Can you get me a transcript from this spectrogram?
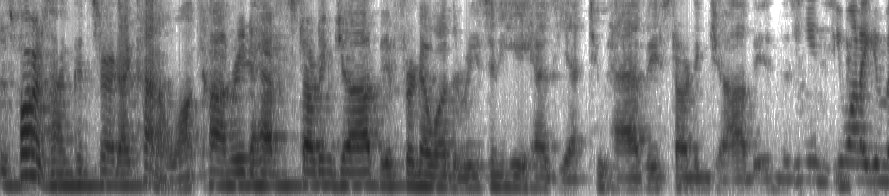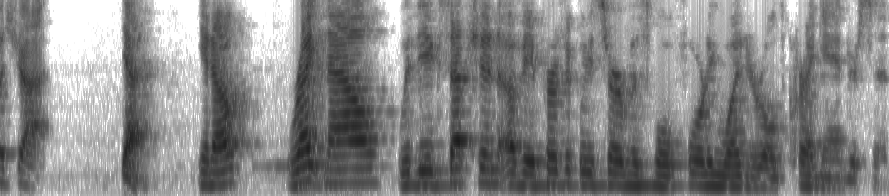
as far as I'm concerned, I kind of want Comrie to have the starting job, if for no other reason he has yet to have a starting job in this. You, you want to give him a shot? Yeah, you know, right now, with the exception of a perfectly serviceable 41 year old Craig Anderson,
